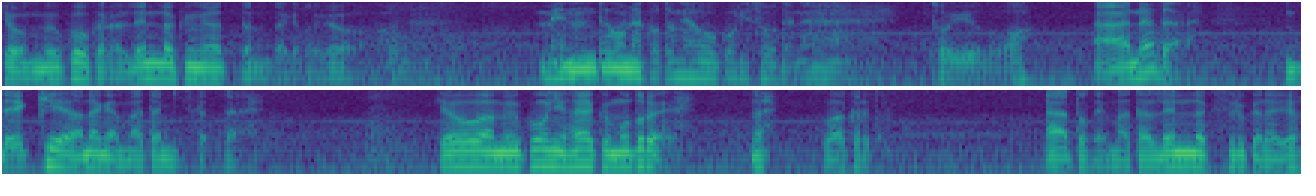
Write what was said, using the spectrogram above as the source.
今日向こうから連絡があったんだけどよ。面倒なことが起こりそうでなというのは？穴だ。でっけえ穴がまた見つかった。今日は向こうに早く戻れ。なわかるだろ後でまた連絡するからよ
